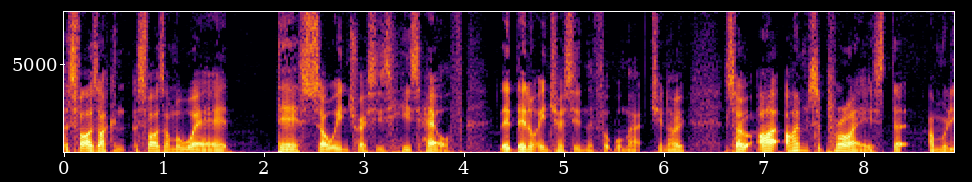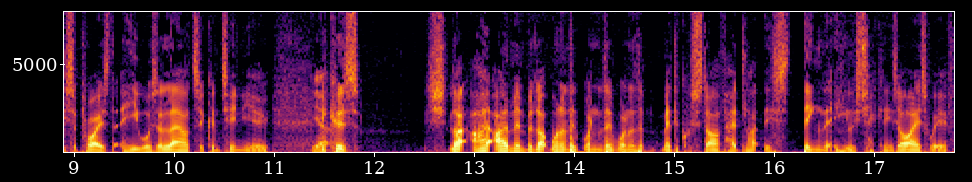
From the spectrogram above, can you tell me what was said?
As far as I can, as far as I'm aware, their sole interest is his health. They're, they're not interested in the football match, you know. So I, I'm surprised that I'm really surprised that he was allowed to continue yeah because, like, I, I remember like one of the one of the one of the medical staff had like this thing that he was checking his eyes with,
